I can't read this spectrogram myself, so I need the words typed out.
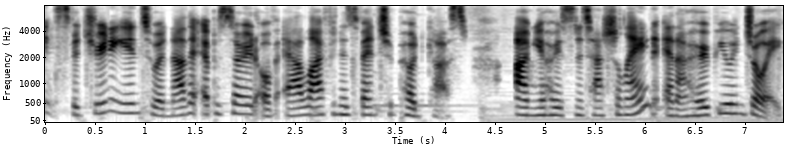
Thanks for tuning in to another episode of Our Life in Adventure podcast. I'm your host, Natasha Lane, and I hope you enjoy.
